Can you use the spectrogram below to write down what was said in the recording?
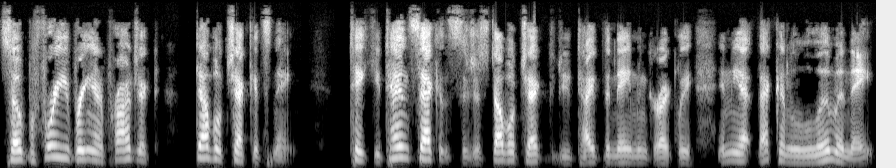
So before you bring in a project, double check its name. Take you 10 seconds to just double check did you type the name incorrectly, and yet that can eliminate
